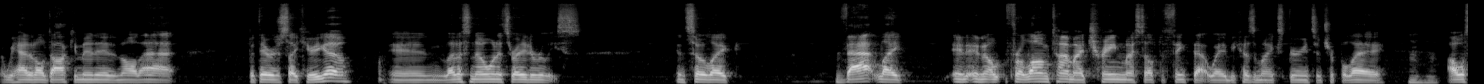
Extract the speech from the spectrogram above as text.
we had it all documented and all that. But they were just like, here you go, and let us know when it's ready to release. And so like that like and, and for a long time I trained myself to think that way because of my experience in AAA. Mm-hmm. I will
